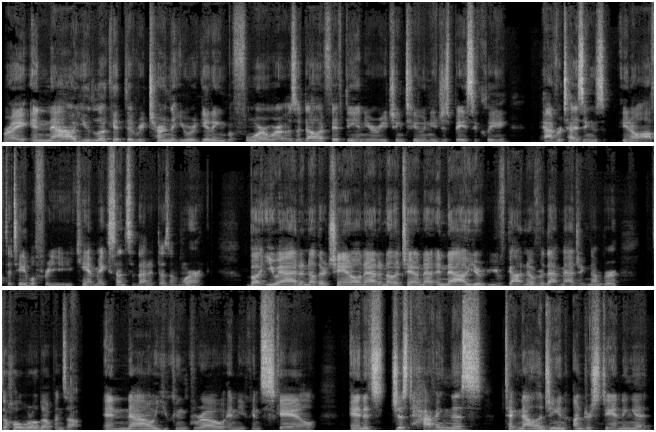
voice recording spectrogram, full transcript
right? And now you look at the return that you were getting before where it was a dollar fifty and you're reaching two and you just basically advertising's, you know, off the table for you. You can't make sense of that. It doesn't work but you add another channel and add another channel and now you're, you've gotten over that magic number the whole world opens up and now you can grow and you can scale and it's just having this technology and understanding it,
